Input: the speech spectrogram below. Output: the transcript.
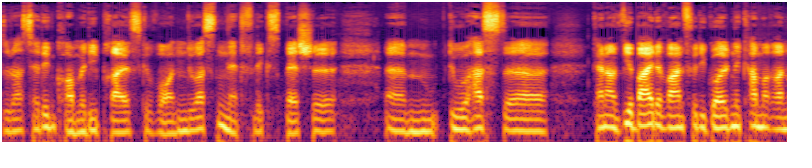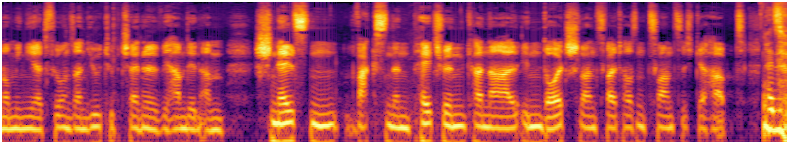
Du hast ja den Comedy-Preis gewonnen, du hast ein Netflix-Special, ähm, du hast äh, keine Ahnung, wir beide waren für die Goldene Kamera nominiert für unseren YouTube-Channel. Wir haben den am schnellsten wachsenden Patreon-Kanal in Deutschland 2020 gehabt. Also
